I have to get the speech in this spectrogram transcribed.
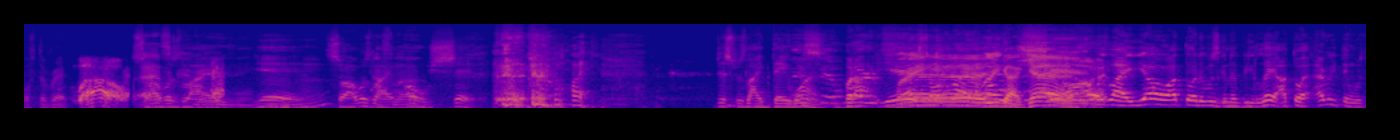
off the rip. Wow. So That's I was like, crazy. yeah. So I was That's like, love. oh shit. like this was like day one. But I, yeah, Right. so I'm like, you oh, got shit. gas. I was like, yo, I thought it was gonna be lit. I thought everything was.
